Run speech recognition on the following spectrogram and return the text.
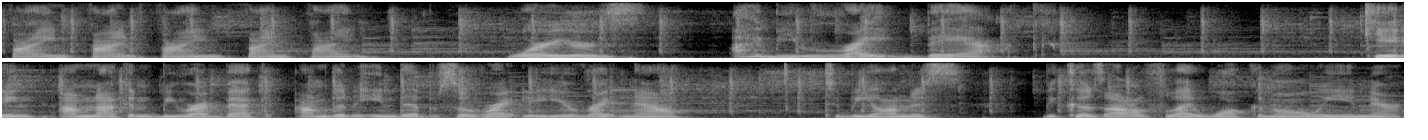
Fine, fine, fine, fine, fine. Warriors, I be right back. Kidding. I'm not gonna be right back. I'm gonna end the episode right here, right now. To be honest. Because I don't feel like walking all the way in there.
